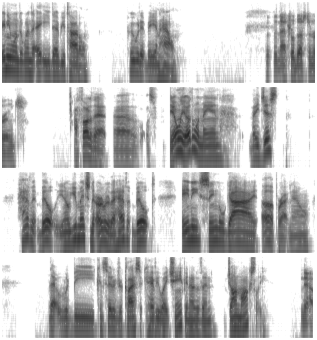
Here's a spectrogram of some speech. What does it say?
anyone to win the AEW title, who would it be and how? The natural Dustin Rhodes. I thought of that. Uh, the only other one, man, they just haven't built. You know, you mentioned it earlier. They haven't built any single guy up right now that would be considered your classic heavyweight champion, other than Jon Moxley. Yeah.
